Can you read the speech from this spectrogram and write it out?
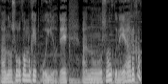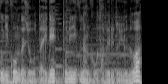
あの消化も結構いいのであのすごく、ね、柔らかく煮込んだ状態で鶏肉なんかを食べるというのは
